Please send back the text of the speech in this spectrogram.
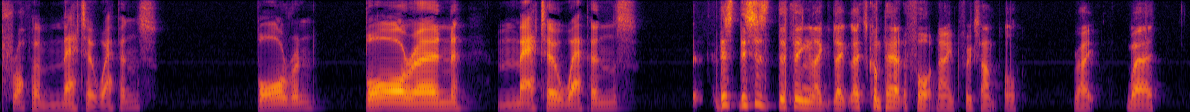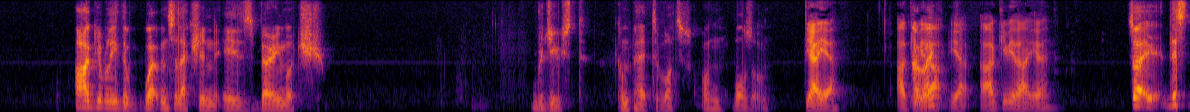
proper meta weapons. Boring, boring meta weapons. this this is the thing like like let's compare it to Fortnite for example, right? Where arguably the weapon selection is very much reduced compared to what's on Warzone. Yeah, yeah. I'll give that you right? that. Yeah, I'll give you that. Yeah. So uh, this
